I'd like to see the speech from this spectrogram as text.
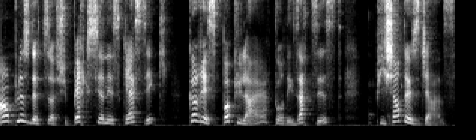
En plus de ça, je suis percussionniste classique, choriste populaire pour des artistes, puis chanteuse jazz.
